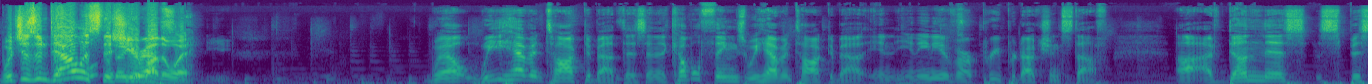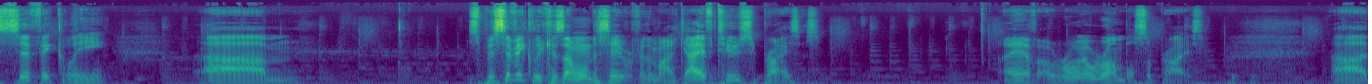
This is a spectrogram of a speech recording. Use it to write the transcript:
Which is in Dallas this No, year, by the way. Well, we haven't talked about this, and a couple things we haven't talked about in, in any of our pre-production stuff. Uh, I've done this specifically, um, specifically because I wanted to save it for the mic. I have two surprises. I have a Royal Rumble surprise. Uh,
